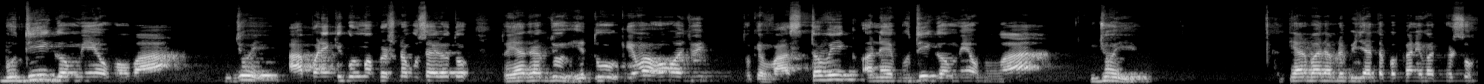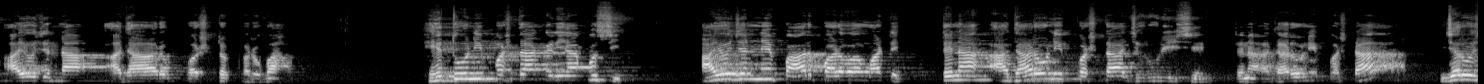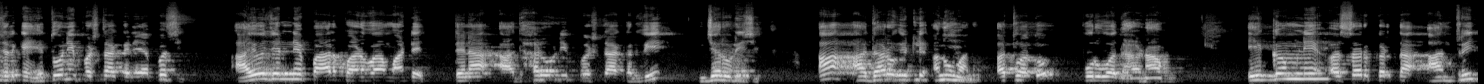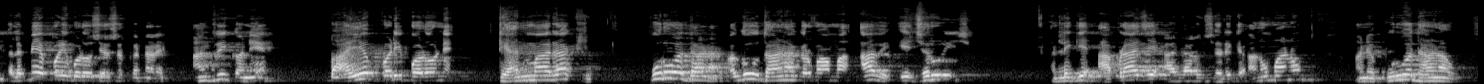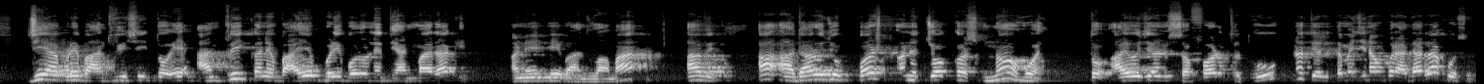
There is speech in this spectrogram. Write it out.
બુદ્ધિગમ્ય હોવા જોઈએ. આ પણ એક ગુણમાં પ્રશ્ન પૂછાયેલો હતો. તો યાદ રાખજો, હેતુ કેવા હોવા જોઈએ? તો કે વાસ્તવિક અને બુદ્ધિગમ્ય હોવા જોઈએ. ત્યારબાદ આપણે બીજા તબક્કાની વાત કરશું. આયોજનના આધાર સ્પષ્ટ કરવા. હેતુની સ્પષ્ટતા કર્યા પછી આયોજનને પાર પાડવા માટે તેના આધારોની સ્પષ્ટતા જરૂરી છે. તેના આધારોની સ્પષ્ટતા જરૂરી છે. કે હેતુની સ્પષ્ટતા કર્યા પછી આયોજનને પાર પાડવા માટે તેના આધારોની સ્પષ્ટતા કરવી જરૂરી છે. આ આધારો એટલે અનુમાન અથવા તો પૂર્વધારણાઓ. એકમને અસર કરતા આંતરિક એટલે બે પરિબળો છે અસર કરનારા. આંતરિક અને બાહ્ય પરિબળોને ધ્યાનમાં રાખી પૂર્વધારણા અગાઉ ધારણા કરવામાં આવે એ જરૂરી છે. એટલે કે આપણા જે આધારો છે, એટલે કે અનુમાનો અને પૂર્વધારણાઓ જે આપણે બાંધવી છે, તો એ આંતરિક અને બાહ્ય પરિબળોને ધ્યાનમાં રાખી અને એ બાંધવામાં આવે. આ આધારો જો સ્પષ્ટ અને ચોક્કસ ન હોય, તો આયોજન સફળ થતું નથી. એટલે તમે જેના ઉપર આધાર રાખો છો,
